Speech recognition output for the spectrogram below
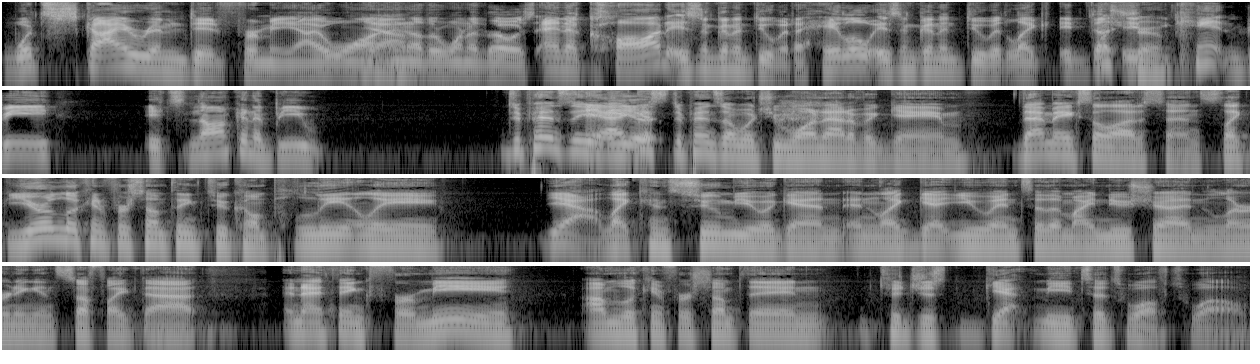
what Skyrim did for me. I want Yeah. another one of those. And a COD isn't going to do it. A Halo isn't going to do it. Like it does. True. It can't be. It's not going to be. Depends. Yeah, I guess depends on what you want out of a game. That makes a lot of sense. Like you're looking for something to completely, yeah, like consume you again and like get you into the minutia and learning and stuff like that. And I think for me, I'm looking for something to just get me to 12-12.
